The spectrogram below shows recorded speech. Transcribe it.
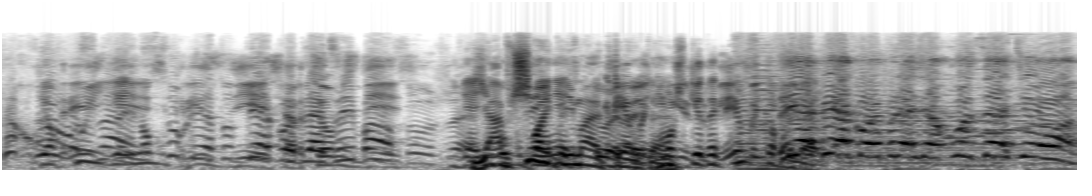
Да хуй Я не могу сука, я тут бегаю, блядь, заебался уже. Я вообще не понимаю, кто это. Может, это киска, Да я бегаю, блядь, я хуй знает, где он!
